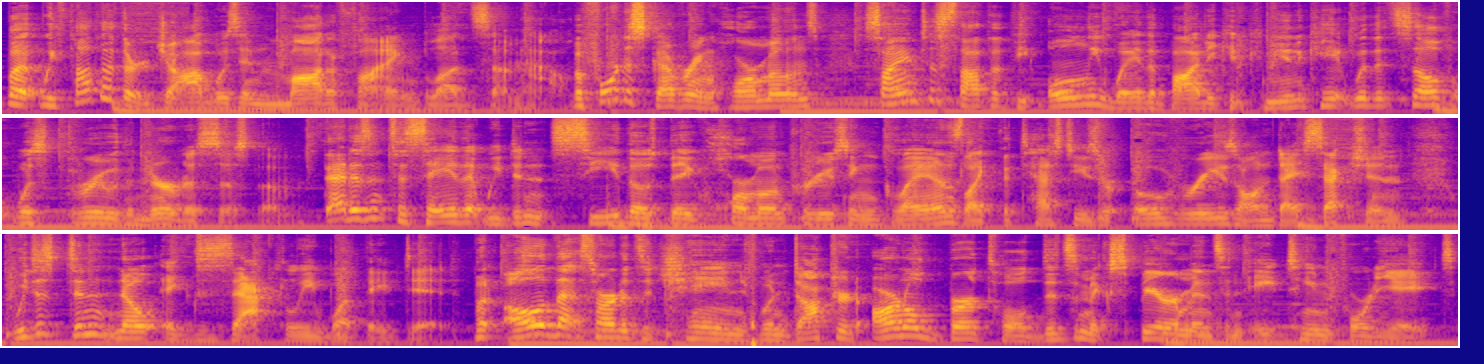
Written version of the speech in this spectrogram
but we thought that their job was in modifying blood somehow. Before discovering hormones, scientists thought that the only way the body could communicate with itself was through the nervous system. That isn't to say that we didn't see those big hormone producing glands like the testes or ovaries on dissection, we just didn't know exactly what they did. But all of that started to change when Dr. Arnold Berthold did some experiments in 1848.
